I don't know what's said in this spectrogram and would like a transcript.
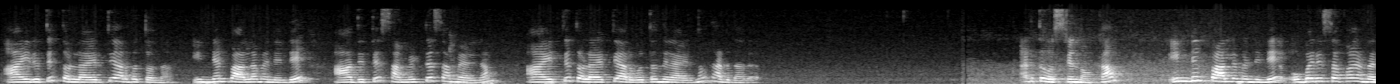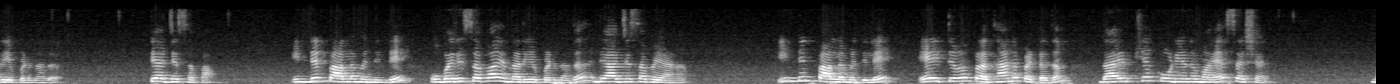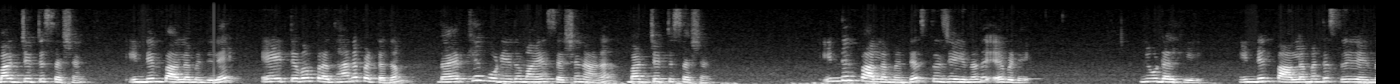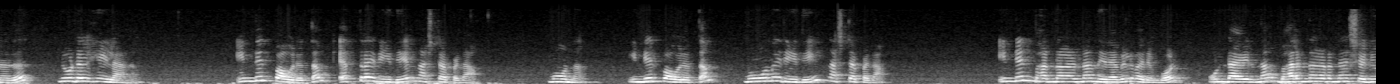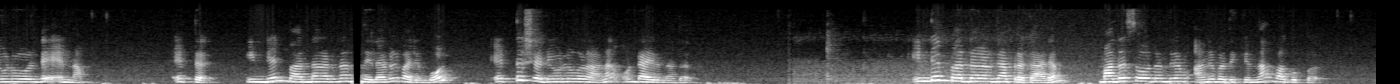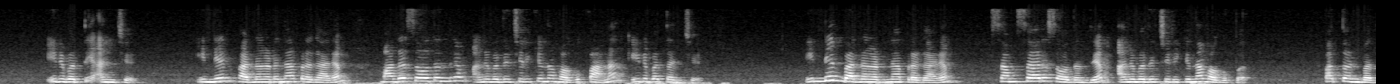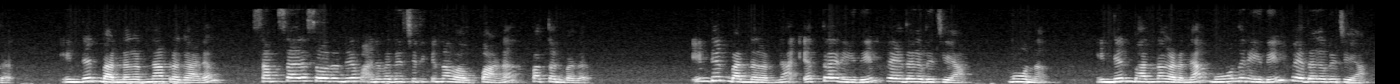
ആയിരത്തി തൊള്ളായിരത്തി അറുപത്തൊന്ന് ഇന്ത്യൻ പാർലമെന്റിന്റെ ആദ്യത്തെ സംയുക്ത സമ്മേളനം ആയിരത്തി തൊള്ളായിരത്തി അറുപത്തൊന്നിലായിരുന്നു നടന്നത്. അടുത്ത ക്വസ്റ്റ്യൻ നോക്കാം. ഇന്ത്യൻ പാർലമെന്റിന്റെ ഉപരിസഭ എന്നറിയപ്പെടുന്നത് രാജ്യസഭ. ഇന്ത്യൻ പാർലമെന്റിന്റെ ഉപരിസഭ എന്നറിയപ്പെടുന്നത് രാജ്യസഭയാണ്. ഇന്ത്യൻ പാർലമെന്റിലെ ഏറ്റവും പ്രധാനപ്പെട്ടതും ദൈർഘ്യം കൂടിയതുമായ സെഷൻ ബഡ്ജറ്റ് സെഷൻ ഇന്ത്യൻ പാർലമെന്റിലെ ഏറ്റവും പ്രധാനപ്പെട്ടതും ദൈർഘ്യം കൂടിയതുമായ സെഷനാണ് ബഡ്ജറ്റ് സെഷൻ ഇന്ത്യൻ പാർലമെന്റ് സ്ഥിതി ചെയ്യുന്നത് എവിടെ? ന്യൂഡൽഹിയിൽ ഇന്ത്യൻ പാർലമെന്റ് സ്ഥിതി ചെയ്യുന്നത് ന്യൂഡൽഹിയിലാണ് ഇന്ത്യൻ പൗരത്വം എത്ര രീതിയിൽ നഷ്ടപ്പെടാം? മൂന്ന്. ഇന്ത്യൻ പൗരത്വം മൂന്ന് രീതിയിൽ നഷ്ടപ്പെടാം. ഇന്ത്യൻ ഭരണഘടന നിലവിൽ വരുമ്പോൾ ഉണ്ടായിരുന്ന ഭരണഘടനാ ഷെഡ്യൂളുകളുടെ എണ്ണം. എട്ട്. ഇന്ത്യൻ ഭരണഘടന നിലവിൽ വരുമ്പോൾ എട്ട് ഷെഡ്യൂളുകളാണ് ഉണ്ടായിരുന്നത്. ഇന്ത്യൻ ഭരണഘടനാ പ്രകാരം മതസ്വാതന്ത്ര്യം അനുവദിക്കുന്ന വകുപ്പ്. ഇരുപത്തി അഞ്ച് ഇന്ത്യൻ ഭരണഘടനാ പ്രകാരം മതസ്വാതന്ത്ര്യം അനുവദിച്ചിരിക്കുന്ന വകുപ്പാണ് ഇരുപത്തഞ്ച് ഇന്ത്യൻ ഭരണഘടനാ പ്രകാരം സംസാര സ്വാതന്ത്ര്യം അനുവദിച്ചിരിക്കുന്ന വകുപ്പ്. പത്തൊൻപത്. ഇന്ത്യൻ ഭരണഘടനാ പ്രകാരം സംസാര സ്വാതന്ത്ര്യം അനുവദിച്ചിരിക്കുന്ന വകുപ്പാണ് പത്തൊൻപത്. ഇന്ത്യൻ ഭരണഘടന എത്ര രീതിയിൽ ഭേദഗതി ചെയ്യാം? മൂന്ന്. ഇന്ത്യൻ ഭരണഘടന മൂന്ന് രീതിയിൽ ഭേദഗതി ചെയ്യാം.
